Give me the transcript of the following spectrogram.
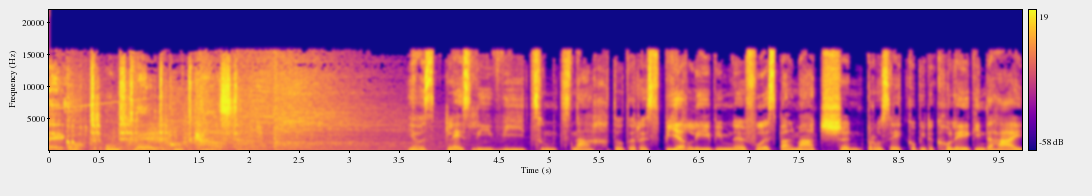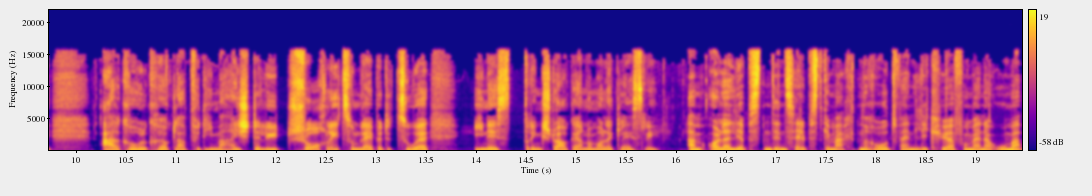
Der Gott und die Welt Podcast. Ja, ein Gläschen Wein zum Nacht oder ein Bierli bei einem Fußballmatch, ein Prosecco bei der Kollegin daheim. Alkohol gehört, glaube für die meisten Leute schon ein bisschen zum Leben dazu. Ines, trinkst du auch gerne mal ein Gläschen? Am allerliebsten den selbstgemachten Rotweinlikör von meiner Oma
